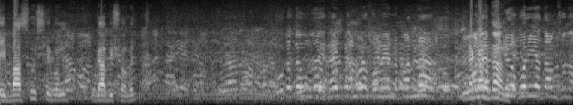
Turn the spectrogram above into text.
এই বাসুর এবং গাবি সবেত। লেখার দাম। করিয়ে দাম শোনা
